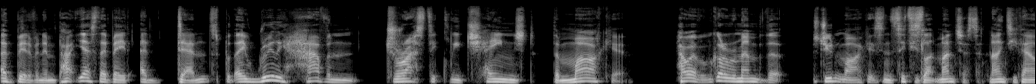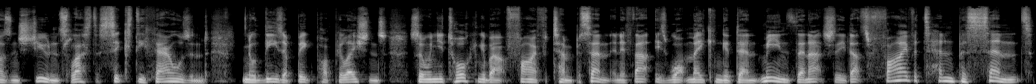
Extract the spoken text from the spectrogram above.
a bit of an impact. Yes, they've made a dent, but they really haven't drastically changed the market. However, we've got to remember that student markets in cities like Manchester, 90,000 students, Leicester, 60,000. You know, these are big populations. So when you're talking about 5 or 10%, and if that is what making a dent means, then actually that's 5 or 10%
